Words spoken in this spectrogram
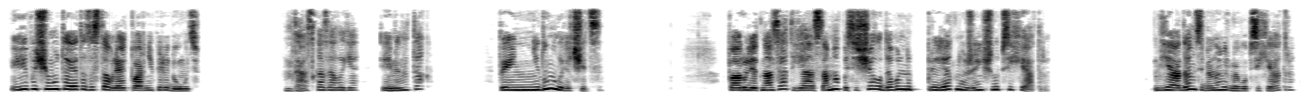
И почему-то это заставляет парня передумать. «Да», — сказала я, — «именно так. Ты не думала лечиться?» Пару лет назад я сама посещала довольно приятную женщину-психиатра. Я дам тебе номер моего психиатра, —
